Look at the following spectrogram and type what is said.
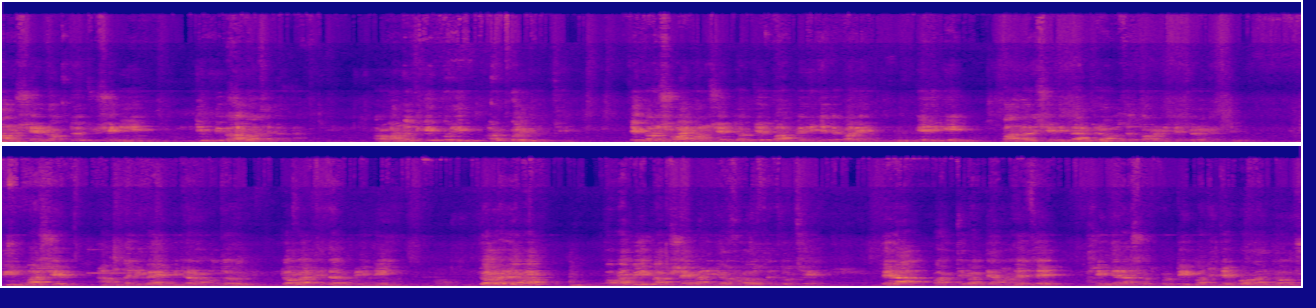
মানুষের রক্ত চুষে নিয়ে দিব্যি ভালো আছে তারা আর অন্যদিকে গরিব আর গরিব হচ্ছে। যে কোনো সময় মানুষের ধৈর্যের বাপ ভেঙে যেতে পারে। এদিকে বাংলাদেশের রিজার্ভের অবস্থা তলানিতে চলে গেছে। তিন মাসের আমদানি ব্যয় মেটানোর মতো ডলার রিজার্ভে নেই। ডলারের অভাব, অভাবে ব্যবসায় বাণিজ্য অর্থব্যবস্থা চলছে। দেনা বাড়তে বাড়তে এমন হয়েছে, সেই দেনা শোধ করতেই বাজেটের বড় অংশ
